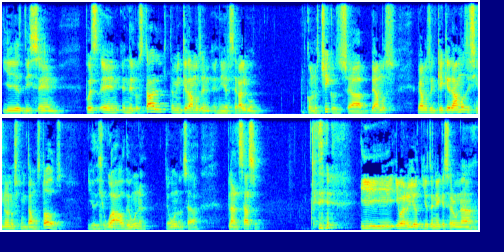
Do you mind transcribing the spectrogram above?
Y ellos dicen, pues en, en el hostal también quedamos en, ir a hacer algo con los chicos. O sea, veamos, veamos en qué quedamos y si no nos juntamos todos. Y yo dije, wow, de una, de una, o sea, planzazo. y, y bueno, yo, yo tenía que hacer una,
